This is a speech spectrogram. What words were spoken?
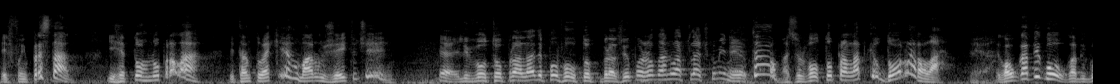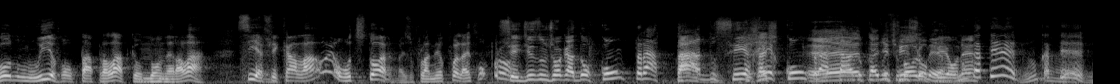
Ele foi emprestado e retornou para lá. E tanto é que arrumaram um jeito de. É, ele voltou para lá, depois voltou para o Brasil para jogar no Atlético Mineiro. Então, mas ele voltou para lá porque o dono era lá. Igual o Gabigol. O Gabigol não ia voltar para lá porque o dono era lá. Se ia ficar lá, é outra história. Mas o Flamengo foi lá e comprou. Você diz um jogador contratado Tado. ser já- recontratado É, para tá o futebol europeu, mesmo. né? Nunca teve, nunca teve,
